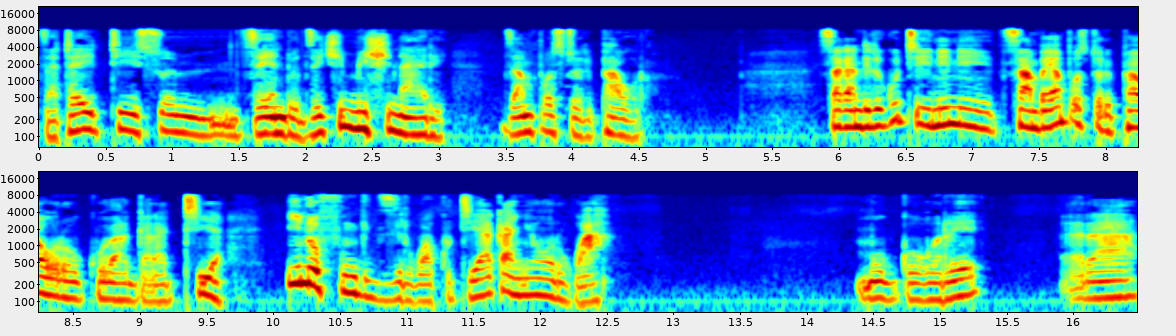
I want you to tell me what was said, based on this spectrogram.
dzataiti isu nzendo dzechimishinari dzamupostori pauro. Saka ndiri kuti inini tsamba yeapostori pauro kuvagaratiya inofungidzirwa kuti yakanyorwa mugore raad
